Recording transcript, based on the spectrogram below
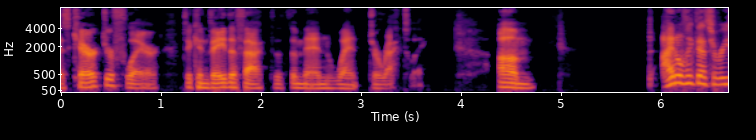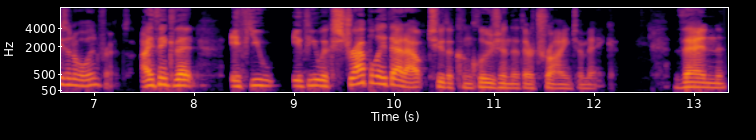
as character flair to convey the fact that the men went directly. Um, I don't think that's a reasonable inference. I think that if you if you extrapolate that out to the conclusion that they're trying to make, then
